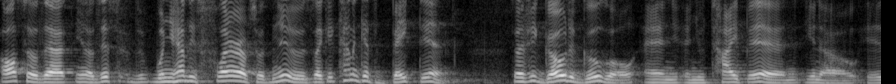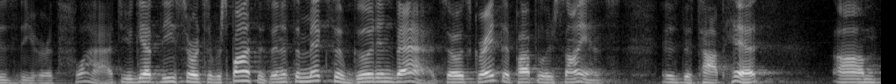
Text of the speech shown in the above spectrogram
also that you know this when you have these flare-ups with news, like it kind of gets baked in. So if you go to Google and, and you type in, you know, is the earth flat, you get these sorts of responses. And it's a mix of good and bad. So it's great that popular science is the top hit. Um,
